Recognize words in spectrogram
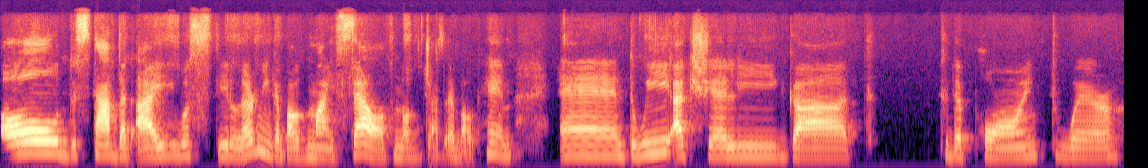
all the stuff that i was still learning about myself not just about him. And we actually got to the point where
